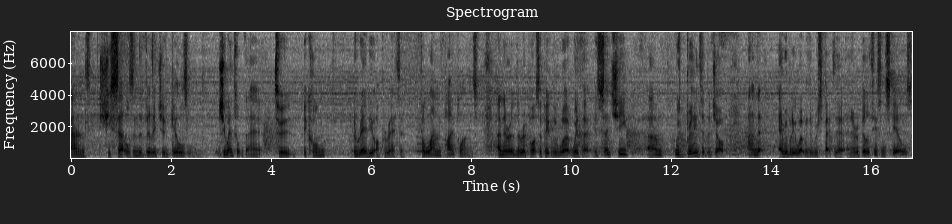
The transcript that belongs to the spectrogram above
and she settles in the village of Gilsland. She went up there to become a radio operator for land pipelines. And there are the reports of people who worked with her who said she um, was brilliant at the job and everybody who worked with her respected her and her abilities and skills.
